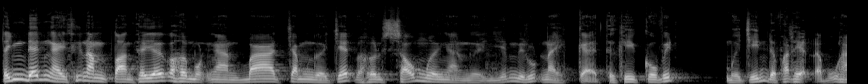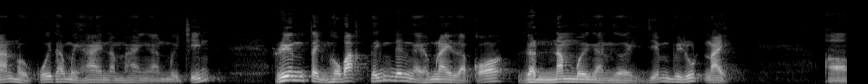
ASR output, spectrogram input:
tính đến ngày thứ năm toàn thế giới có hơn 1.300 người chết và hơn 60.000 người nhiễm virus này kể từ khi COVID-19 được phát hiện ở Vũ Hán hồi cuối tháng 12 năm 2019. Riêng tỉnh Hồ Bắc tính đến ngày hôm nay là có gần 50.000 người nhiễm virus này. À,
